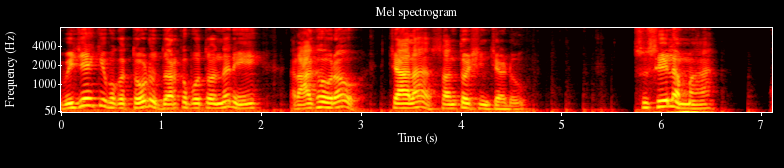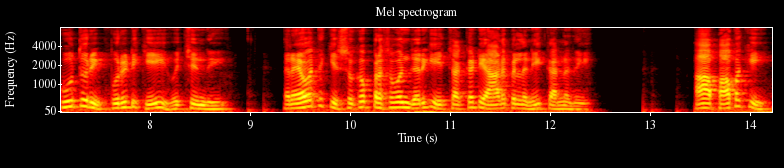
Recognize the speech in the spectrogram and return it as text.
విజయ్కి ఒక తోడు దొరకబోతోందని రాఘవరావు చాలా సంతోషించాడు. సుశీలమ్మ కూతురి పురిటికి వచ్చింది. రేవతికి సుఖప్రసవం జరిగి చక్కటి ఆడపిల్లని కన్నది. ఆ పాపకి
